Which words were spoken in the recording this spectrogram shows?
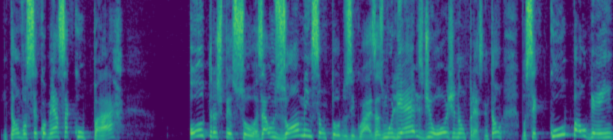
Então você começa a culpar outras pessoas. Ah, os homens são todos iguais, as mulheres de hoje não prestam. Então você culpa alguém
